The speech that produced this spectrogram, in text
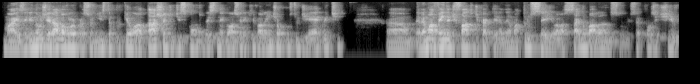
Mas ele não gerava valor para acionista, porque a taxa de desconto desse negócio era equivalente ao custo de equity. Uh, ela é uma venda de fato de carteira, né? uma true sale, ela sai do balanço, isso é positivo.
